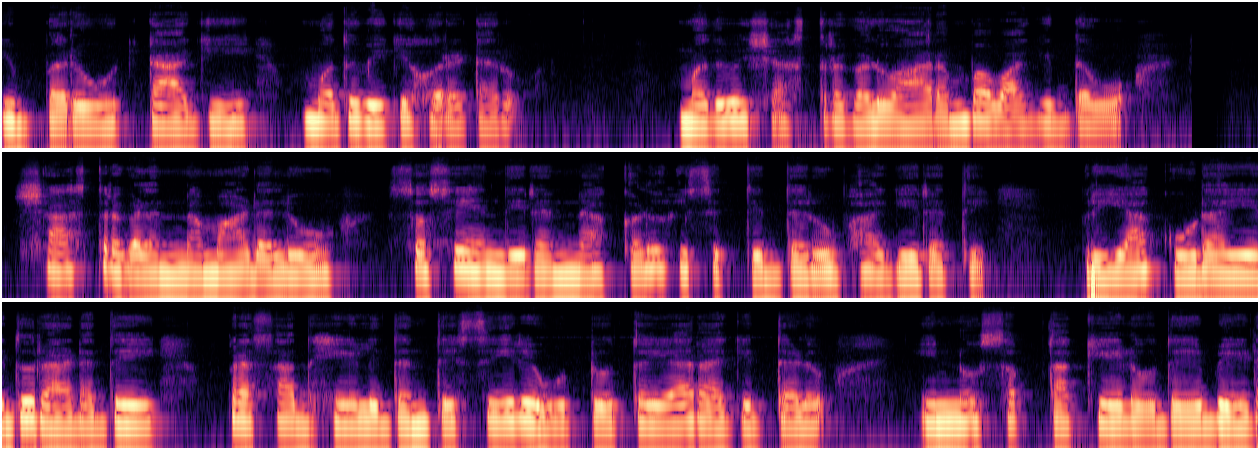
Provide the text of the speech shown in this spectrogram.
ಇಬ್ಬರೂ ಒಟ್ಟಾಗಿ ಮದುವೆಗೆ ಹೊರಟರು. ಮದುವೆ ಶಾಸ್ತ್ರಗಳು ಆರಂಭವಾಗಿದ್ದವು. ಶಾಸ್ತ್ರಗಳನ್ನ ಮಾಡಲು ಸೊಸೆಯಂದಿರನ್ನ ಕಳುಹಿಸುತ್ತಿದ್ದರು ಭಾಗೀರಥಿ. ಪ್ರಿಯಾ ಕೂಡ ಎದುರಾಡದೆ ಪ್ರಸಾದ್ ಹೇಳಿದಂತೆ ಸೀರೆ ಉಟ್ಟು ತಯಾರಾಗಿದ್ದಳು. ಇನ್ನು ಸಪ್ತ ಕೇಳುವುದೇ ಬೇಡ.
